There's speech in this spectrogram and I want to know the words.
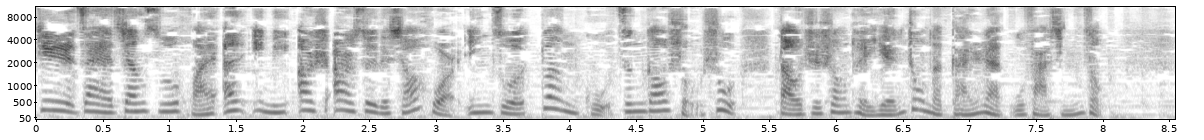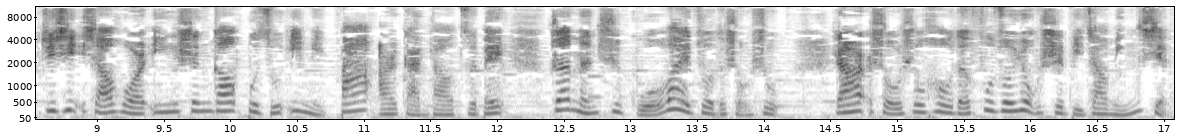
近日，在江苏淮安，一名二十二岁的小伙因做断骨增高手术，导致双腿严重的感染，无法行走。据悉，小伙因身高不足一米八而感到自卑，专门去国外做的手术。然而，手术后的副作用是比较明显。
